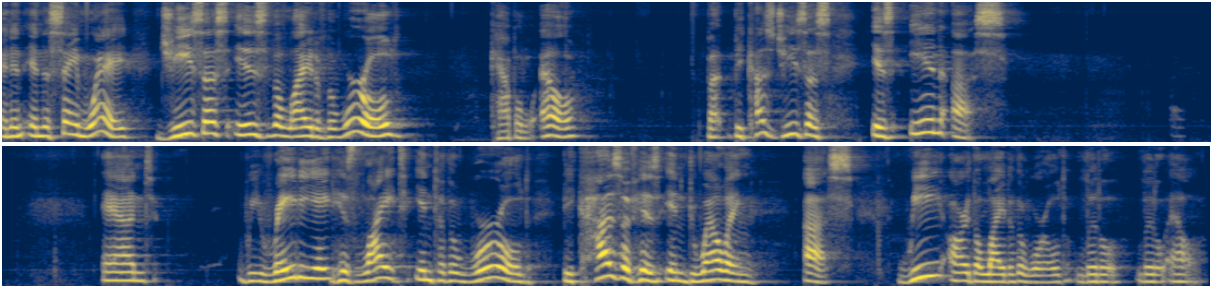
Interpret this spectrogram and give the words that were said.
And in, in the same way, Jesus is the light of the world, capital L. But because Jesus is in us, and we radiate his light into the world because of his indwelling us. We are the light of the world, little, little l.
